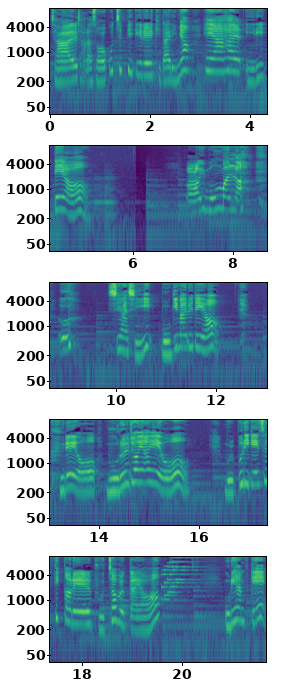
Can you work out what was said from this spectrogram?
잘 자라서 꽃이 피기를 기다리며 해야 할 일이 있대요. 아이, 목말라. 으. 씨앗이 목이 마르대요. 그래요. 물을 줘야 해요. 물 뿌리개 스티커를 붙여볼까요? 우리 함께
